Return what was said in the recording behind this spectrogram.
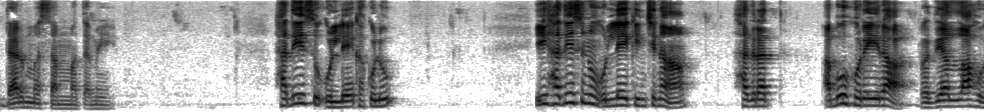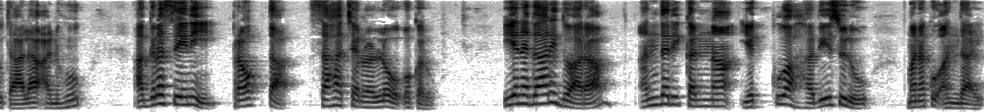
ధర్మసమ్మతమే. హదీసు ఉల్లేఖకులు. ఈ హదీసును ఉల్లేఖించిన హజరత్ అబూ హురైరా రదియల్లాహు తాలా అనుహు అగ్రసేని ప్రవక్త సహచరులలో ఒకరు. ఈయన గారి ద్వారా అందరికన్నా ఎక్కువ హదీసులు మనకు అందాయి.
